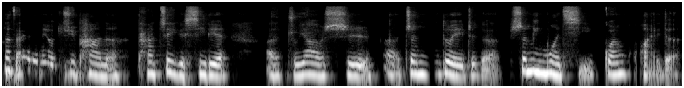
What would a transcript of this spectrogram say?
那在爱里没有惧怕呢，它这个系列。呃，主要是呃，针对这个生命末期关怀的，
